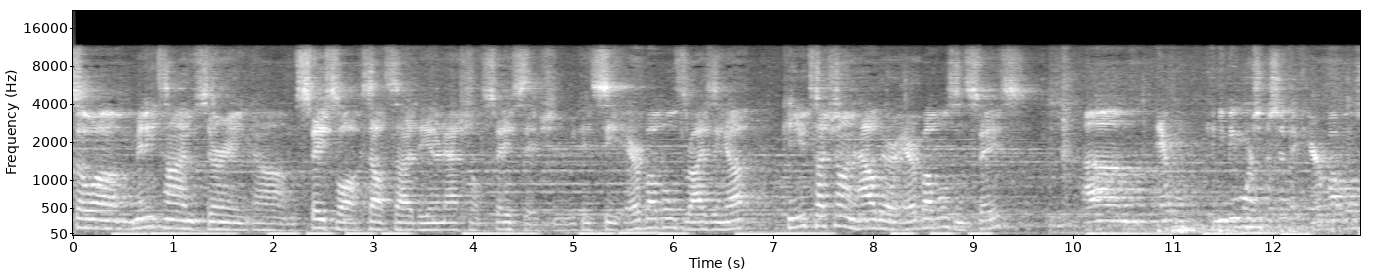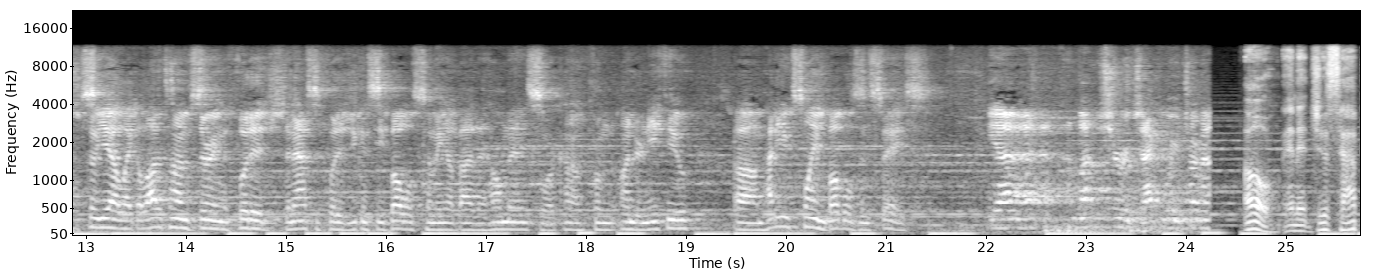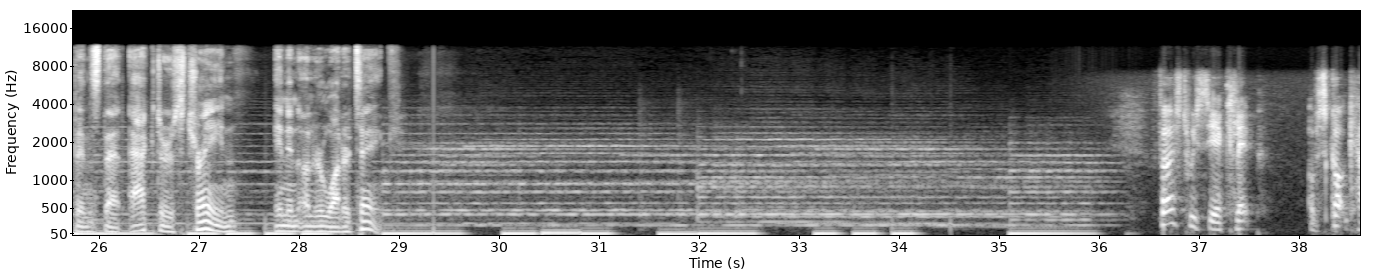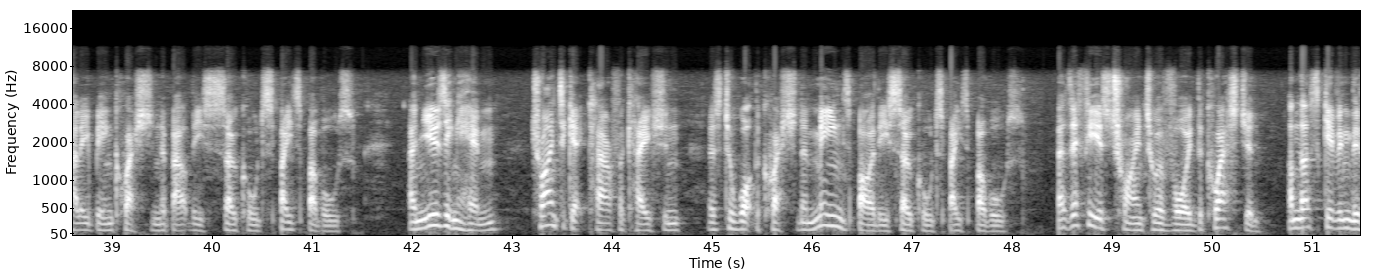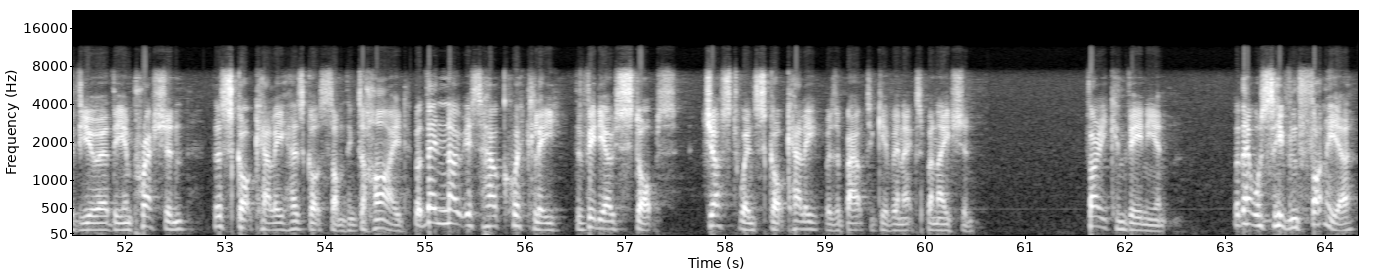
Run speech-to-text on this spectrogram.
So um, many times during um, spacewalks outside the International Space Station, we can see air bubbles rising up. Can you touch on how there are air bubbles in space? Um, air, Can you be more specific? Air bubbles? So yeah, like a lot of times during the footage, the NASA footage, you can see bubbles coming up out of the helmets or kind of from underneath you. Um, how do you explain bubbles in space? Yeah, I, I'm not sure exactly what you're talking about. Oh, and it just happens that actors train in an underwater tank. First, we see a clip of Scott Kelly being questioned about these so-called space bubbles, and using him trying to get clarification as to what the questioner means by these so-called space bubbles, as if he is trying to avoid the question, and thus giving the viewer the impression that Scott Kelly has got something to hide. But then notice how quickly the video stops just when Scott Kelly was about to give an explanation. Very convenient. But then what's even funnier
